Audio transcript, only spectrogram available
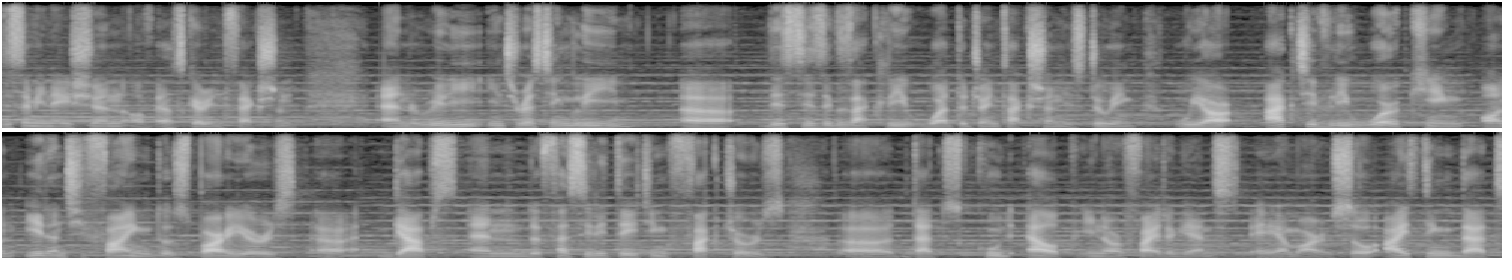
dissemination of healthcare infection. And really interestingly, uh, this is exactly what the joint action is doing. We are actively working on identifying those barriers, uh, gaps and the facilitating factors uh, that could help in our fight against AMR. So I think that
